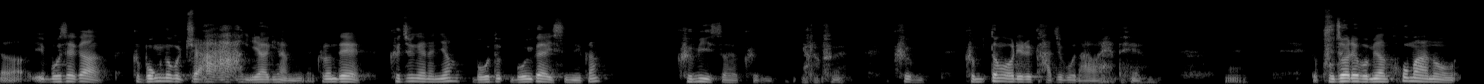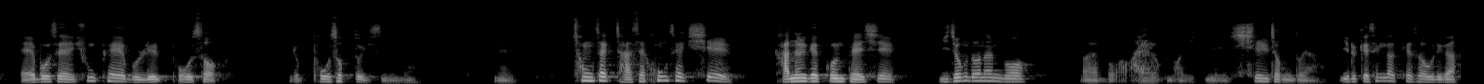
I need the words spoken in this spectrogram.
어, 이 모세가 그 목록을 쫙 이야기합니다. 그런데 그 중에는요, 모두, 뭐가 있습니까? 금이 있어요, 금. 여러분. 금. 금덩어리를 가지고 나와야 돼요. 네. 구절에 보면 호마노, 에봇의 흉패에 물릴 보석, 이런 보석도 있습니다. 네. 청색, 자색, 홍색 실, 가늘게 꼰 배실, 이 정도는 뭐, 아, 뭐, 아유, 뭐, 실 정도야. 이렇게 생각해서 우리가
